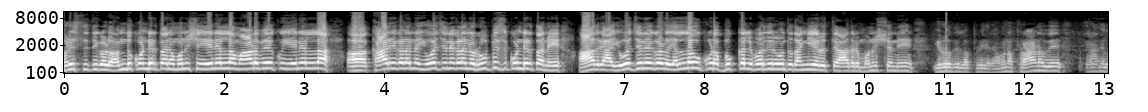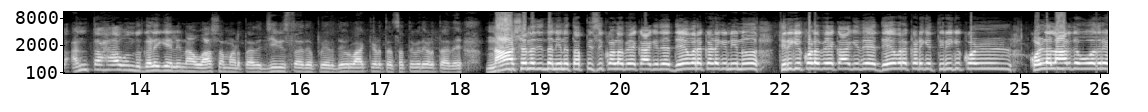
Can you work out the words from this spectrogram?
ಪರಿಸ್ಥಿತಿಗಳು ಅಂದುಕೊಂಡಿರ್ತಾನೆ. ಮನುಷ್ಯ ಏನೆಲ್ಲ ಮಾಡಬೇಕು, ಏನೆಲ್ಲ ಕಾರ್ಯಗಳನ್ನು, ಯೋಜನೆಗಳನ್ನು ರೂಪಿಸಿಕೊಂಡಿರ್ತಾನೆ, ಆದರೆ ಆ ಯೋಜನೆಗಳು ಎಲ್ಲವೂ ಕೂಡ ಬುಕ್ಕಲ್ಲಿ ಬರೆದಿರುವಂಥದ್ದು ಹಂಗೆ ಇರುತ್ತೆ. ಆದರೆ ಮನುಷ್ಯನೇ ಇರೋದಿಲ್ಲ ಪ್ರಿಯರೇ, ಅವನ ಪ್ರಾಣವೇ ಇರೋದಿಲ್ಲ ಅಂತಹ ಒಂದು ಗಳಿಗೆಯಲ್ಲಿ ನಾವು ವಾಸ ಮಾಡ್ತಾ ಇದೆ ಜೀವಿಸ್ತಾ ಇದೆ ಪ್ರಿಯರೇ. ದೇವ್ರ ವಾಕ್ಯ ಹೇಳ್ತಾ ಇದೆ, ಸತ್ಯವೇದ ಹೇಳ್ತಾ ಇದೆ, ನಾಶನದಿಂದ ನೀನು ತಪ್ಪಿಸಿಕೊಳ್ಳಬೇಕಾಗಿದೆ, ದೇವರ ಕಡೆಗೆ ನೀನು ತಿರುಗಿಕೊಳ್ಳಬೇಕಾಗಿದೆ, ದೇವರ ಕಡೆಗೆ ತಿರುಗಿಕೊಳ್ ಕೊಳ್ಳಲಾರದೆ ಹೋದರೆ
